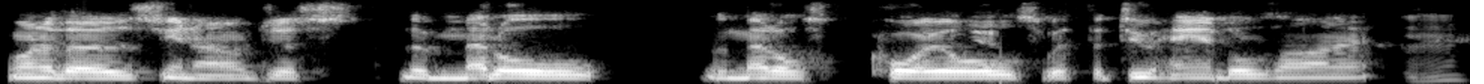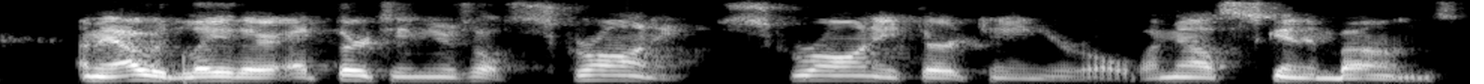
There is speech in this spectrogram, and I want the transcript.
one of those, you know, just the metal, the metal coils with the two handles on it. Mhm. I mean, I would lay there at 13 years old, scrawny, scrawny 13 year old. I mean, I was skin and bones,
